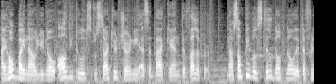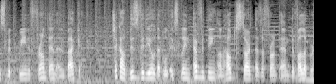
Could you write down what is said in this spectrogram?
I hope by now you know all the tools to start your journey as a backend developer. Now some people still don't know the difference between front-end and back-end. Check out this video that will explain everything on how to start as a front-end developer.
